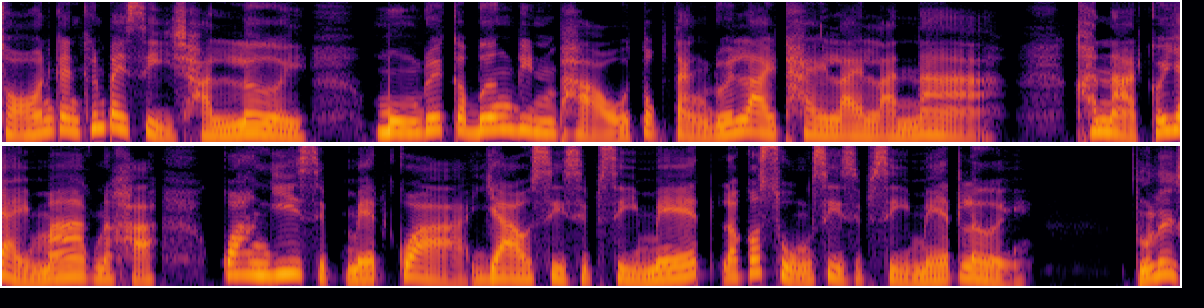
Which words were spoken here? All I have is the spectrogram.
ซ้อนกันขึ้นไป 4 ชั้นเลย มุงด้วยกระเบื้องดินเผาตกแต่งด้วยลายไทยลายล้านนาขนาดก็ใหญ่มากนะคะ กว้าง 20 เมตรกว่า ยาว 44 เมตร แล้วก็สูง 44 เมตรเลย ตัวเลข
